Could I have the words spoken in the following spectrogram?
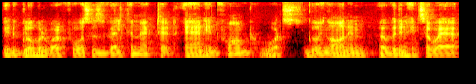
the global workforce is well connected and informed what's going on in uh, within Hexaware,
